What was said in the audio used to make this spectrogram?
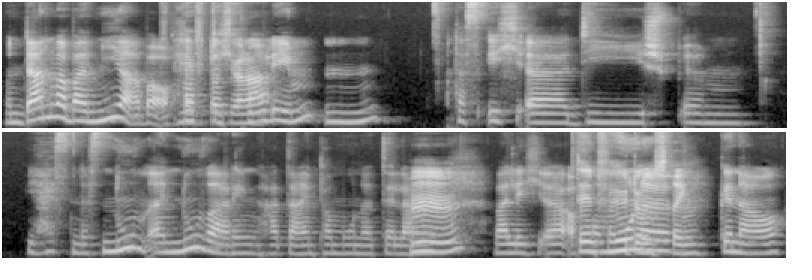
Und dann war bei mir aber auch noch Heftig, das oder? Problem, mhm, dass ich äh, die, ähm, wie heißt denn das, Nu ein Nuva-Ring hatte ein paar Monate lang, Mhm. weil ich äh, auf Den Hormone, Verhütungsring. genau,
